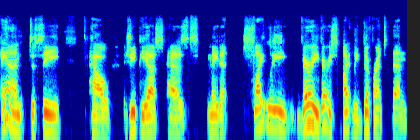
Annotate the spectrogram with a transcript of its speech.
and to see how GPS has made it slightly, very, very slightly different than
